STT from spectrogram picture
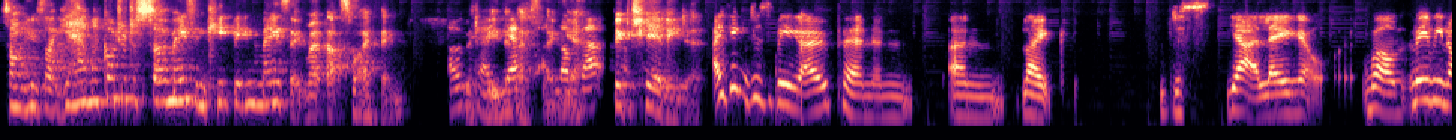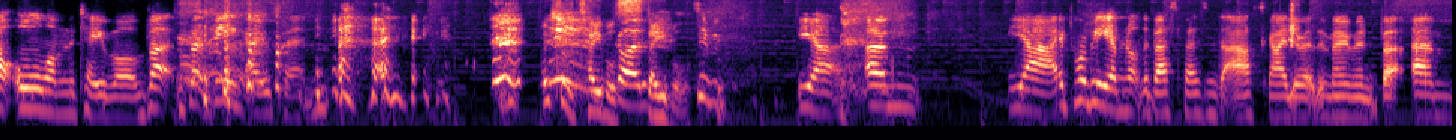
Someone who's like, yeah, my God, you're just so amazing. Keep being amazing. Like that's what I think would Okay, be the yes, best I love yeah. that. Big cheerleader. I think just being open and and like just yeah, laying it well, maybe not all on the table, but but being open. Make sure the table's God. stable. Yeah. Um yeah, I probably am not the best person to ask either at the moment, but um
